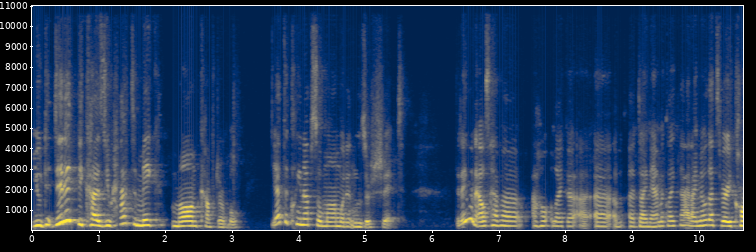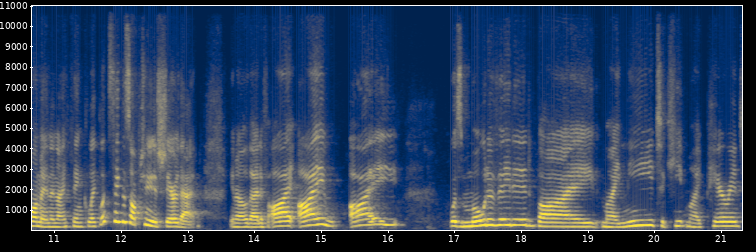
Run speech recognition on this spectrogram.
You d- did it because you had to make mom comfortable. You had to clean up so mom wouldn't lose her shit. Did anyone else have a, a like a, a, a dynamic like that? I know that's very common, and I think like let's take this opportunity to share that. You know that if I I I was motivated by my need to keep my parent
